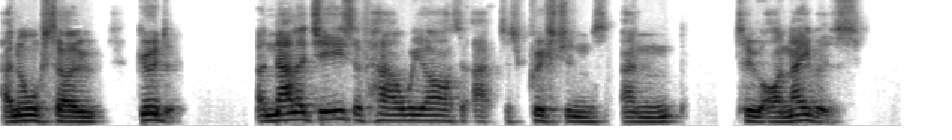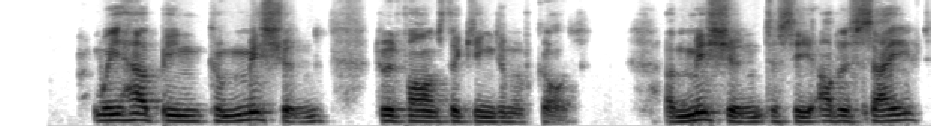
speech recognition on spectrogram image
and also good analogies of how we are to act as Christians and to our neighbours we have been commissioned to advance the kingdom of God, a mission to see others saved,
